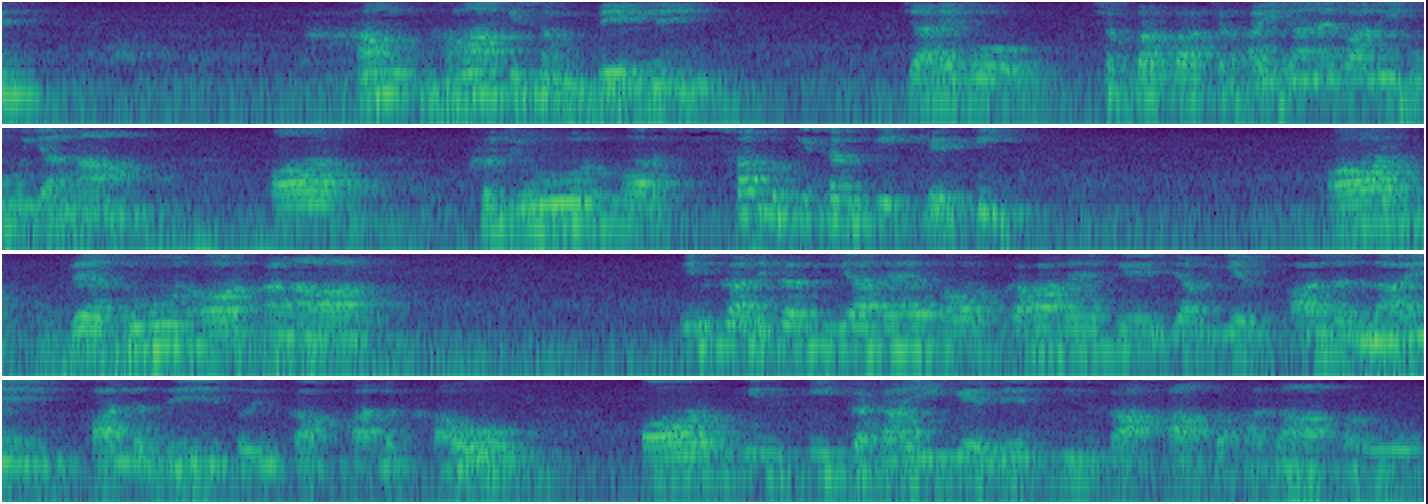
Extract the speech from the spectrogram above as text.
ہم ہما قسم بیگ لیں، چاہے وہ چھپر پر چڑھائی جانے والی ہوں یا نہ، اور کھجور اور سب قسم کی کھیتی، اور زیتون اور انار۔ ان کا ذکر کیا ہے اور کہا ہے کہ جب یہ پھل لائیں، پھل دیں تو ان کا پھل کھاؤ اور ان کی کٹائی کے دن ان کا حق ادا کرو۔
